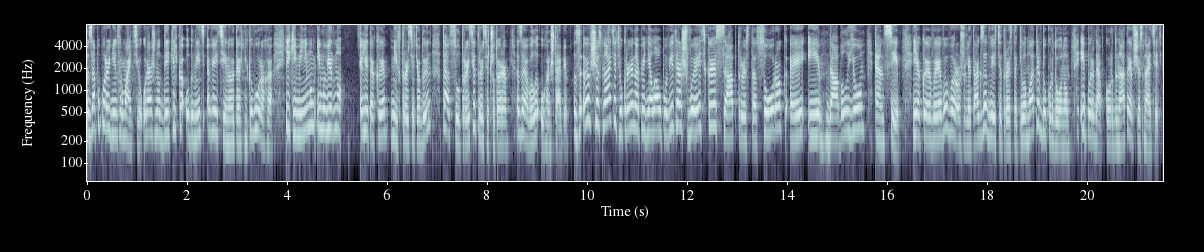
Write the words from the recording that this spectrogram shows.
За попередньою інформацією, уражено декілька одиниць авіаційної техніки ворога, які мінімум імовірно. Літаки Міг 31 та Су 30 34 заявили у генштабі. З F-16 Україна підняла у повітря шведський САП 340 AEW-NC, який виявив ворожий літак за 200-300 кілометрів до кордону і передав координати F-16.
